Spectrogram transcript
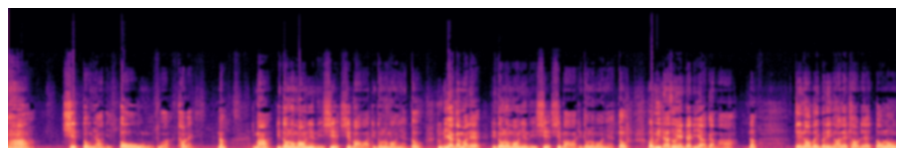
ငါ ရှစ်တုံညဒီ3လို့သူကထောက်လိုက်တယ်နော်ဒီမှာဒီသုံးလုံးပေါင်းချင်းဒီရှစ်ရှစ်ပါပါဒီသုံးလုံးပေါင်းချင်း3ဒုတိယကမှလည်းဒီသုံးလုံးပေါင်းချင်းဒီရှစ်ရှစ်ပါပါဒီသုံးလုံးပေါင်းချင်း3ဟုတ်ပြီဒါဆိုရင်တတိယကမှနော်တင်းတော့ပိတ်ပရိငါလဲထောက်တယ်သုံးလုံး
